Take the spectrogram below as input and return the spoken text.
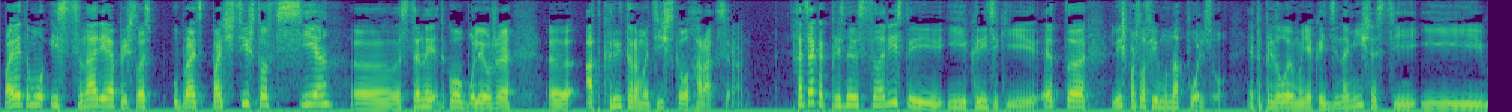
Поэтому из сценария пришлось убрать почти что все э, сцены такого более уже э, открыто романтического характера. Хотя, как признают сценаристы и критики, это лишь пошло фильму на пользу. Это придало ему некой динамичности и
